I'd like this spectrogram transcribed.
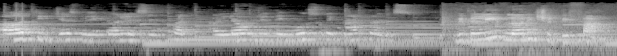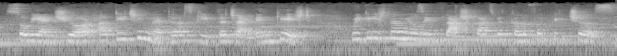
Our teachers make our lessons fun. I love reading books with my friends. We believe learning should be fun, so we ensure our teaching methods keep the child engaged. We teach them using flashcards with colorful pictures.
